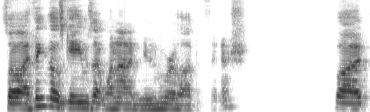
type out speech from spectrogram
So I think those games that went on at noon were allowed to finish, but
